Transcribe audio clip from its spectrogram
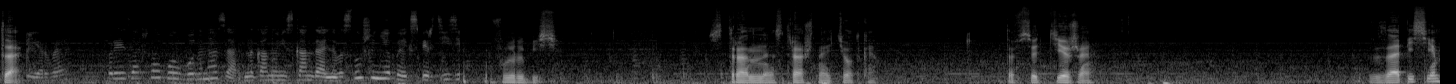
Так. Первая произошла полгода назад, накануне скандального слушания по экспертизе. Вырубись. Странная, страшная тетка. Это все те же записи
